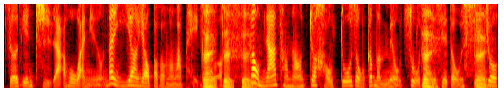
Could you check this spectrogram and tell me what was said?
折点纸啊，或玩点那种，但一样要爸爸妈妈陪着。对对，像我们家常常就好多这种根本没有做的这些东西，就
